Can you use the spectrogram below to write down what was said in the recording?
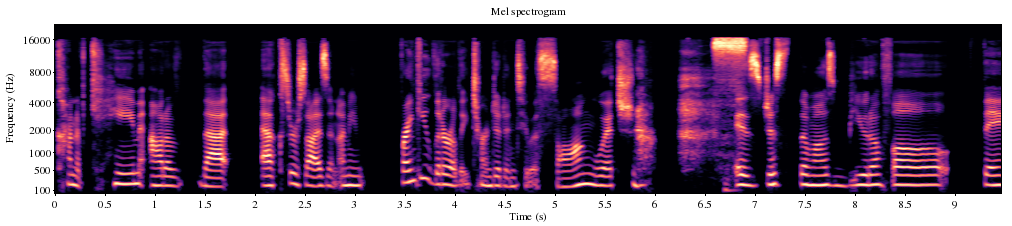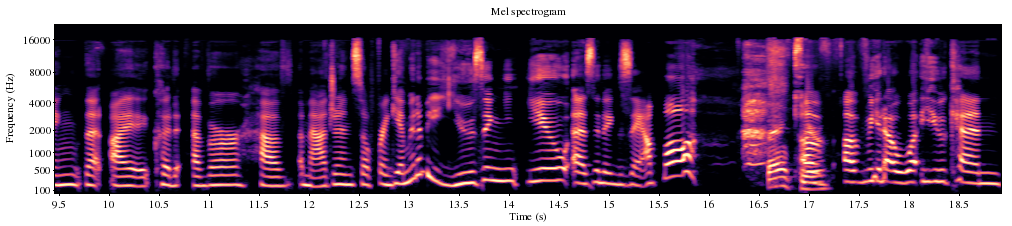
kind of came out of that exercise. And I mean, Frankie literally turned it into a song, which is just the most beautiful thing that I could ever have imagined. So, Frankie, I'm going to be using you as an example Thank you. of of you know what you can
